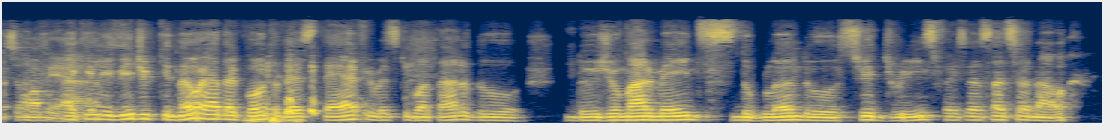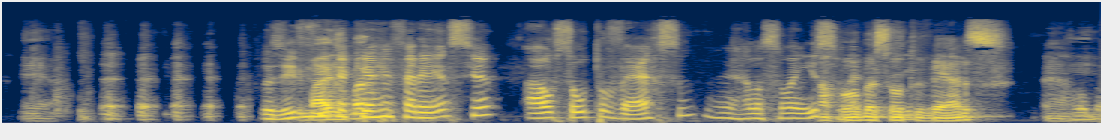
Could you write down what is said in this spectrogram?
Isso é uma ameaça. aquele vídeo que não é da conta do STF, mas que botaram do, do Gilmar Mendes dublando Sweet Dreams foi sensacional. É. Inclusive, E mais fica aqui uma- a referência ao Solto Verso em relação a isso. Arroba né? Solto Verso. É. Arroba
